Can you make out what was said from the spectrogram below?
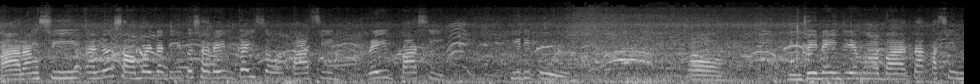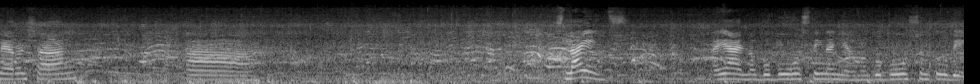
Parang si, ano, summer na dito sa rave guys, oh, Pasig. Rave Pasig. Kiddie pool. Oh, enjoy na enjoy ang mga bata kasi meron siyang ah, slides. Ayan, magbubuhos, tingnan niya, magbubuhos ng tubig.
